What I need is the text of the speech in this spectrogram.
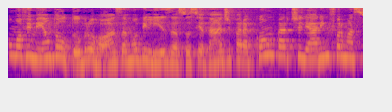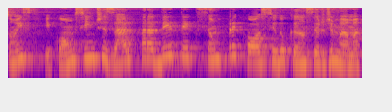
O movimento Outubro Rosa mobiliza a sociedade para compartilhar informações e conscientizar para a detecção precoce do câncer de mama.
